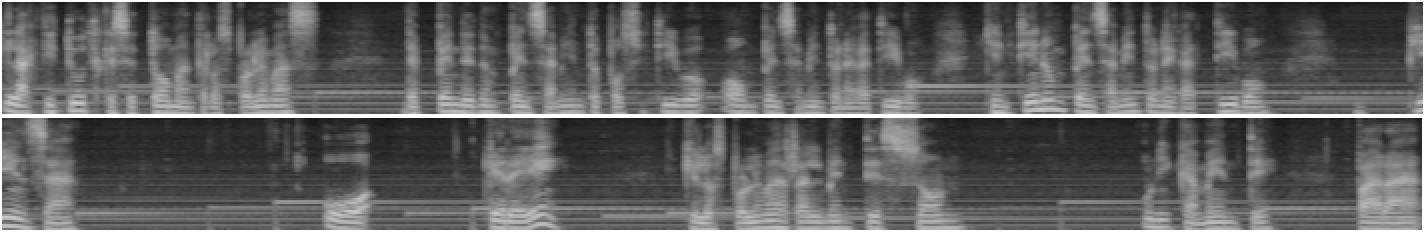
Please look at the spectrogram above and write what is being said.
la actitud que se toma ante los problemas depende de un pensamiento positivo o un pensamiento negativo. Quien tiene un pensamiento negativo piensa o cree que los problemas realmente son únicamente para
